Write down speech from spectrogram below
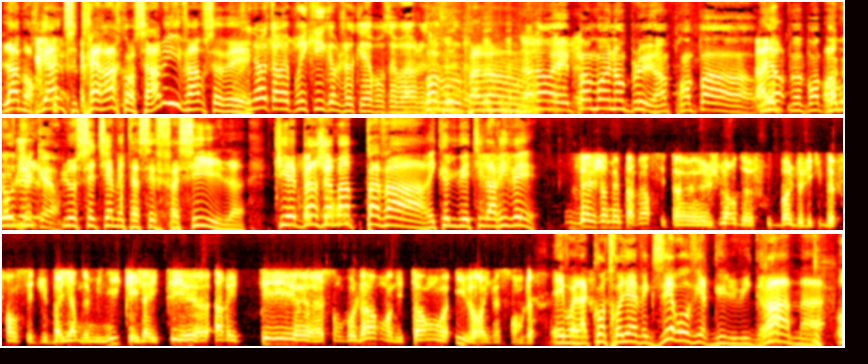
Là, Morgane, c'est très rare quand ça arrive, hein, vous savez. Sinon, t'aurais pris qui comme joker pour savoir je Pas sais vous, pas vous. Non, non, et pas moi non plus, hein. Prends pas... Alors, me prends pas oh, comme mais joker. le septième est assez facile. Qui est Benjamin Pavard et que lui est-il arrivé? Benjamin Pavard, c'est un joueur de football de l'équipe de France et du Bayern de Munich et il a été euh, arrêté euh, à son volant en étant ivre, il me semble. Et voilà, contrôlé avec 0,8 grammes. au-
